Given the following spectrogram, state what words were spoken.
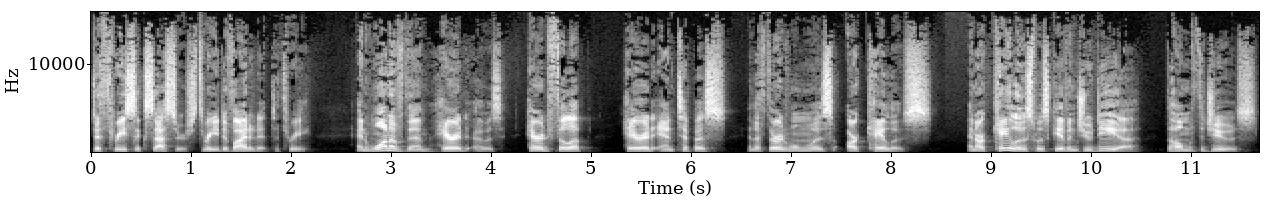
to three successors, three, divided it to three. And one of them, Herod, uh, was Herod Philip, Herod Antipas, and the third one was Archelaus. And Archelaus was given Judea, the home of the Jews.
